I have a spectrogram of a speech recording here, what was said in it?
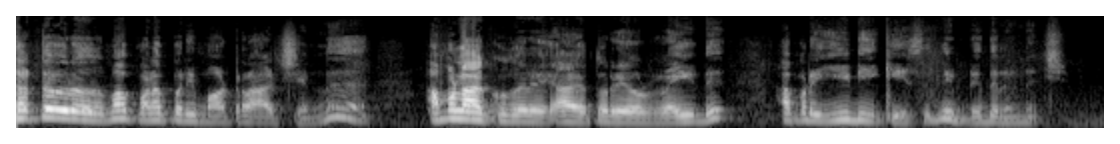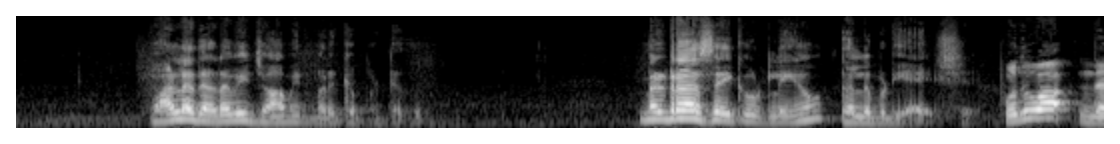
சட்டவிரோதமாக பணப்பரிமாற்றம் ஆச்சுன்னு அமலாக்கத்துறை துறையோட ரைடு அப்புறம் இடி கேஸ்ன்னு இப்படி இது நின்றுச்சு பல தடவை ஜாமீன் மறுக்கப்பட்டது. மெட்ராஸ் ஹைகோர்ட்லேயும் தள்ளுபடி ஆயிடுச்சு. பொதுவாக இந்த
